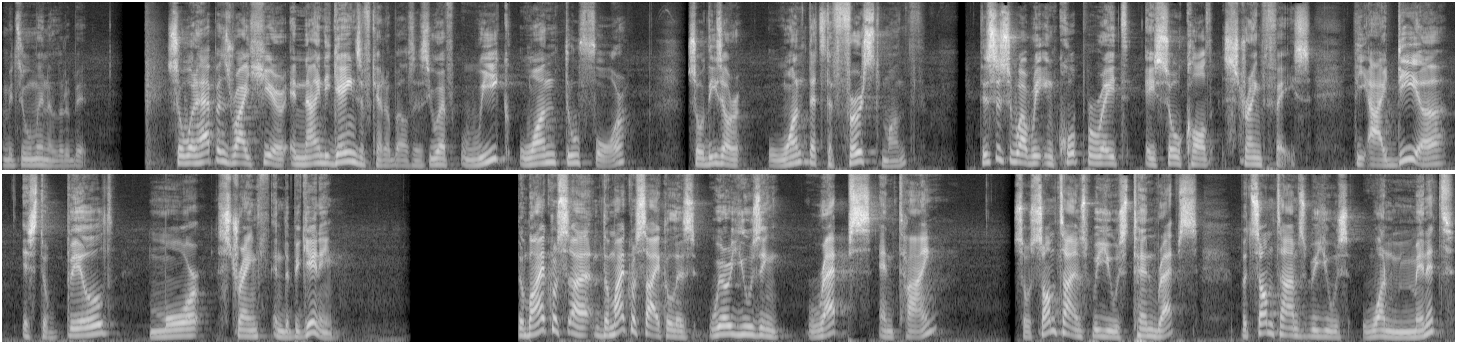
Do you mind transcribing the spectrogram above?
let me zoom in a little bit. So what happens right here in 90 gains of kettlebells is you have week one through four. So these are one, that's the first month. This is where we incorporate a so-called strength phase. The idea is to build more strength in the beginning. The micro, uh, the microcycle is we're using reps and time. So sometimes we use 10 reps, but sometimes we use one minute.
